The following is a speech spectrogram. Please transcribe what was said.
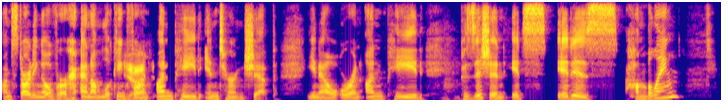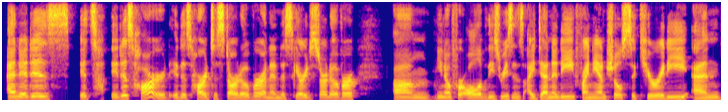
i'm starting over and i'm looking yeah. for an unpaid internship you know or an unpaid position it's it is humbling and it is it's it is hard it is hard to start over and it is scary to start over um, you know, for all of these reasons, identity, financial security, and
